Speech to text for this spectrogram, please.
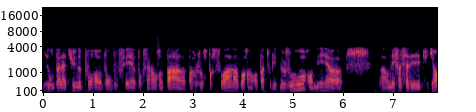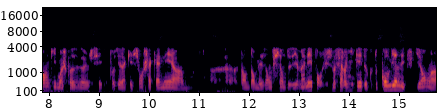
ils n'ont pas la thune pour pour bouffer, pour faire un repas par jour parfois, avoir un repas tous les deux jours. On est euh, on est face à des étudiants qui, moi, je pose, j'essaie de poser la question chaque année euh, dans, dans, mes amphis en deuxième année pour juste me faire une idée de, de combien d'étudiants euh,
